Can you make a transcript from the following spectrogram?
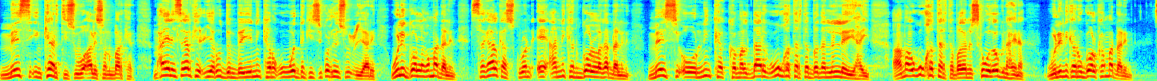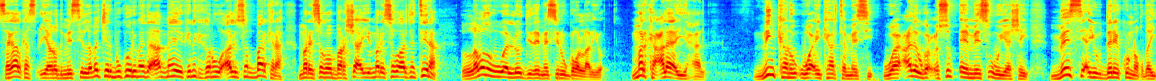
Messi inkaartiisu waa alison barker. Maxaa yeelay sagaalkii ciyaar u dambeeyey ninkan uu wadankiisi kooxdiisa u ciyaaray. Weli gool lagama dhalin. Sagaalkaas kulan ee aan ninkan gool laga dhalin. Messi oo ninka kamaldaariga ugu khatarta badan la leeyahay ama ugu khatarta badan iska wada ognahayna weli ninkan gool kama dhalin. Sagaalkaas ciyaarood messi laba jeer buu ka hor yimaaday america ninka uu alison barker ah. Mar isagoo barsha iyo mar isagoo argentina labadaba waa loo diiday messi inuu gool dhaliyo. Marka calaa ayi xaal ninkanu waa inkaarta messi. Waa cadowga cusub ee messi uu yeeshay. Messi ayuu darey ku noqday.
